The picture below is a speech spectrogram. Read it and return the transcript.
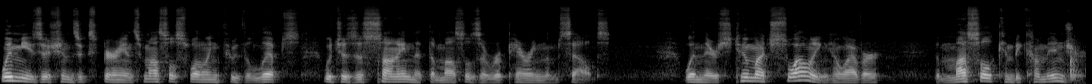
when musicians experience muscle swelling through the lips, which is a sign that the muscles are repairing themselves. When there's too much swelling, however, the muscle can become injured.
